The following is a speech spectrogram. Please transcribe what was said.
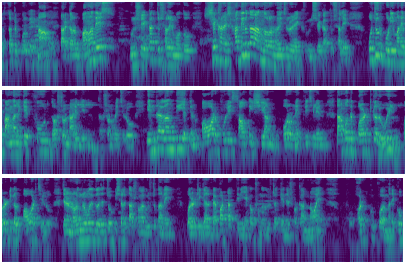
হস্তক্ষেপ করবে? না, তার কারণ বাংলাদেশ উনিশশো একাত্তর সালের মতো সেখানে স্বাধীনতার আন্দোলন হয়েছিল উনিশশো একাত্তর সালে। প্রচুর পরিমাণে বাঙালিকে খুন, ধর্ষণ, নারী ধর্ষণ হয়েছিল। ইন্দিরা গান্ধী একজন পাওয়ারফুলি সাউথ এশিয়ান বড় নেত্রী ছিলেন। তার মধ্যে পলিটিক্যাল উইল পলিটিক্যাল পাওয়ার ছিল। যেটা নরেন্দ্র মোদী দু হাজার চব্বিশ সালে তার সংখ্যাগরিষ্ঠতা নেই। পলিটিক্যাল ব্যাপারটা, তিনি একক সংখ্যাগরিষ্ঠ কেন্দ্রের সরকার নয়। হট খুব মানে খুব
